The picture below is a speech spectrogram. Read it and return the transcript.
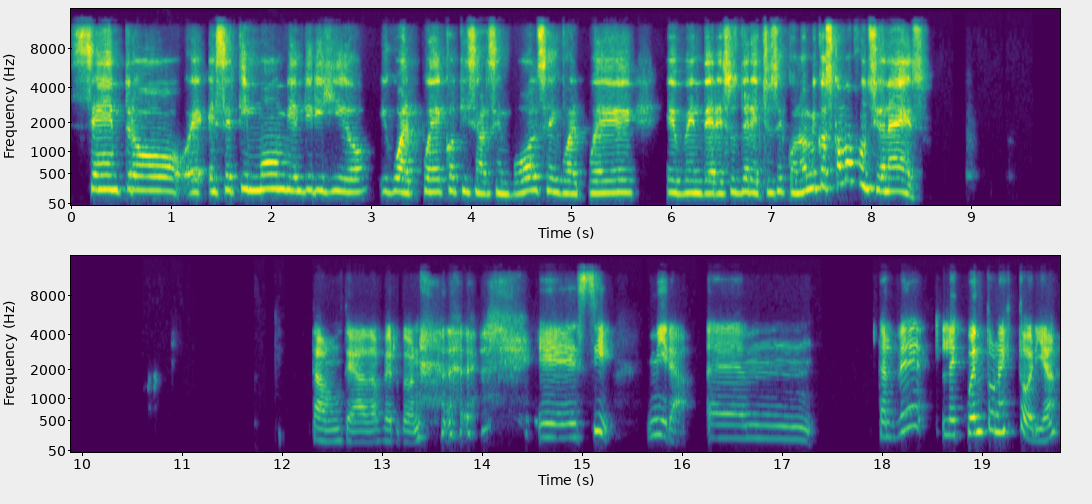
centro, e, ese timón bien dirigido, igual puede cotizarse en bolsa, igual puede eh, vender esos derechos económicos. ¿Cómo funciona eso? estaba muteada, perdón. eh, sí, mira, um, tal vez les cuento una historia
